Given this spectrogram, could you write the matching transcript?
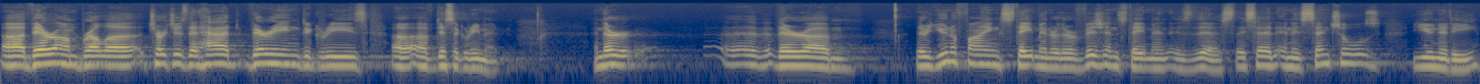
uh, their umbrella churches that had varying degrees uh, of disagreement. And their, uh, their, um, their unifying statement or their vision statement is this they said, in essentials, unity,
